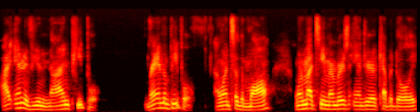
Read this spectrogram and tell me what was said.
I interviewed nine people, random people. I went to the mall. One of my team members, Andrea Capadoli,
